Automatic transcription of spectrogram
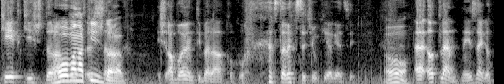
Két kis darabot. Hol van a kis össze- darab? És abba önti bele a kokó. Aztán összecsukja a geci. Ó. Ö, ott lent, nézzek, ott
